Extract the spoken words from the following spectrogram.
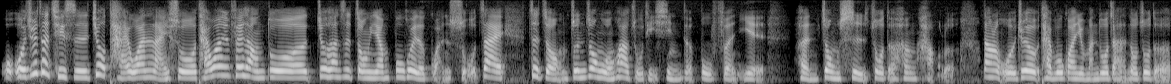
我我觉得，其实就台湾来说，台湾非常多，就算是中央部会的管所，在这种尊重文化主体性的部分，也很重视，做得很好了。当然，我觉得台博馆有蛮多展览都做得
